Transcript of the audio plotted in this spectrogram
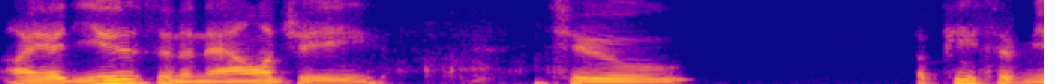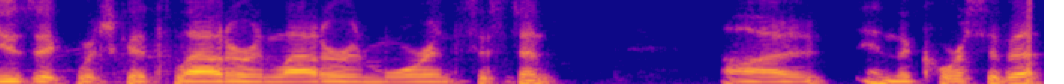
I had used an analogy to a piece of music which gets louder and louder and more insistent uh, in the course of it.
